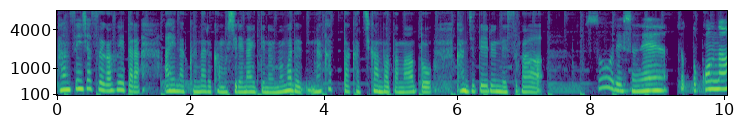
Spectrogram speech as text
感染者数が増えたら会えなくなるかもしれないっていうのは今までなかった価値観だったなと感じているんですが。そうですね。ちょっとこんな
